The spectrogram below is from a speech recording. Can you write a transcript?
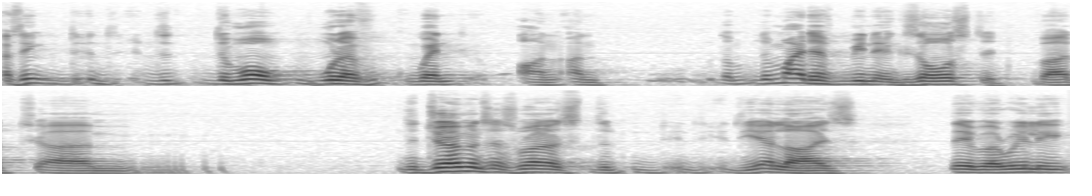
I think the, the, the war would have went on, on, they might have been exhausted, but um, the Germans as well as the, the Allies they were really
